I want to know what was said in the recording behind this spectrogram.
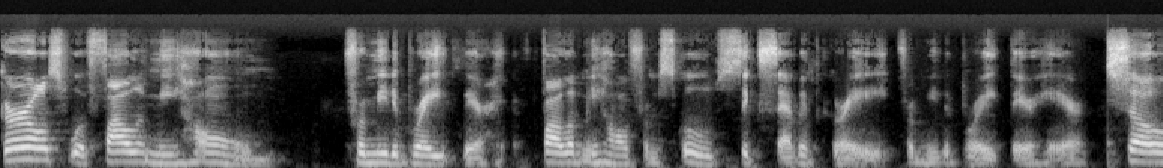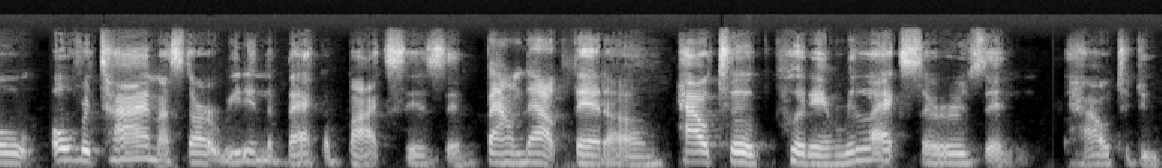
girls would follow me home for me to braid their hair. Follow me home from school, sixth, seventh grade, for me to braid their hair. So over time, I started reading the back of boxes and found out that um, how to put in relaxers and how to do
